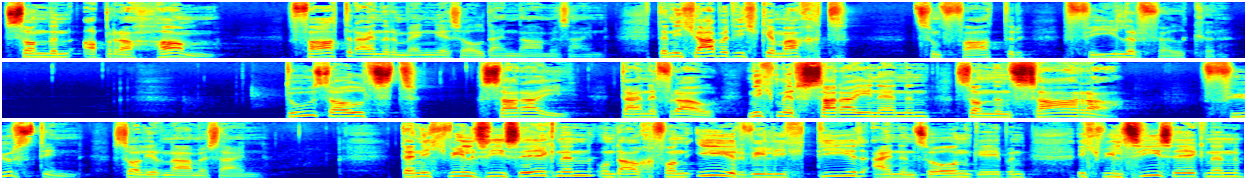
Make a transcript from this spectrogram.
sondern Abraham, Vater einer Menge soll dein Name sein. Denn ich habe dich gemacht zum Vater vieler Völker. Du sollst Sarai, deine Frau, nicht mehr Sarai nennen, sondern Sarah, Fürstin soll ihr Name sein. Denn ich will sie segnen und auch von ihr will ich dir einen Sohn geben. Ich will sie segnen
